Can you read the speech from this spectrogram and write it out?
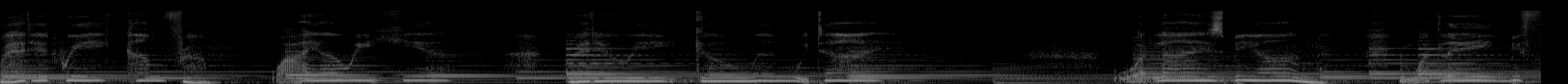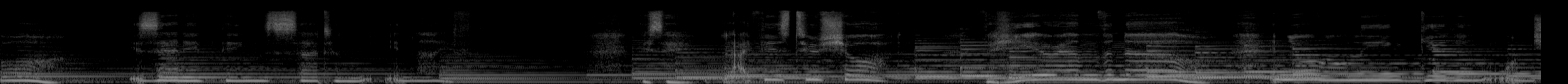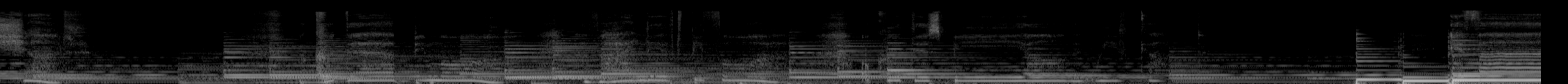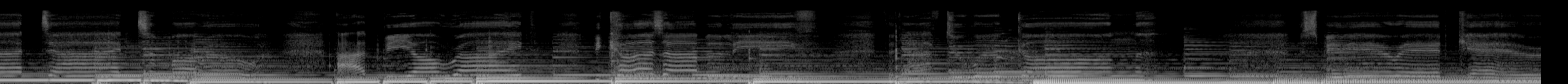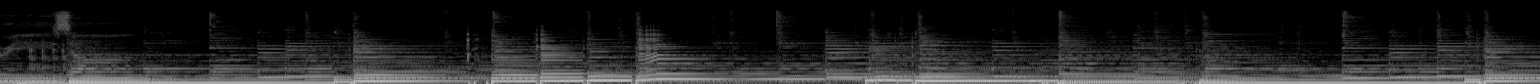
Where did we come from? Why are we here? Where do we go when we die? What lies beyond and what lay before? Is anything certain in life? They say life is too short, the here and the now, and you're Have I lived before? Or could this be all that we've got? If I died tomorrow, I'd be alright because I believe that after we're gone, the spirit carries on. Música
